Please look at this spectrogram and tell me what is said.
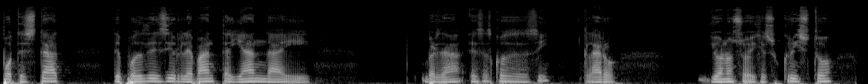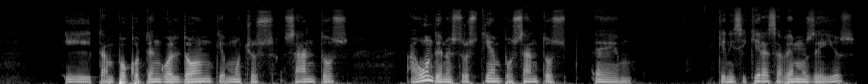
potestad de poder decir levanta y anda y, ¿verdad? Esas cosas así. Claro, yo no soy Jesucristo y tampoco tengo el don que muchos santos aún de nuestros tiempos santos em, que ni siquiera sabemos de ellos,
